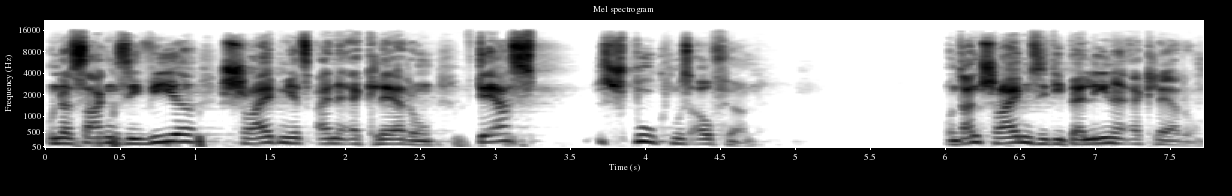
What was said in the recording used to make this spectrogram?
und da sagen sie, wir schreiben jetzt eine Erklärung. Der Spuk muss aufhören. Und dann schreiben sie die Berliner Erklärung,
